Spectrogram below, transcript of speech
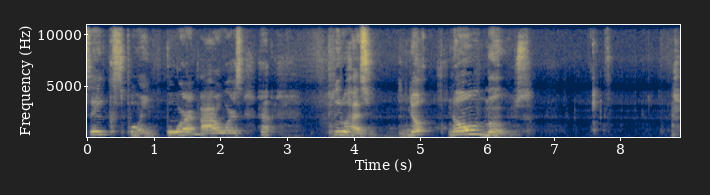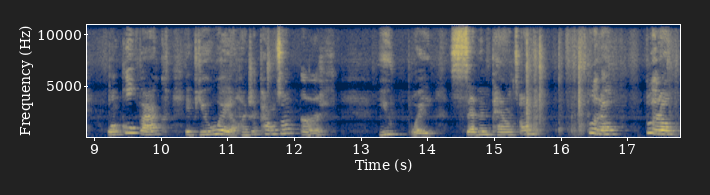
6.4 hours. Pluto has no no moons. One cool fact, if you weigh 100 pounds on Earth, you weigh 7 pounds on Pluto. Pluto.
